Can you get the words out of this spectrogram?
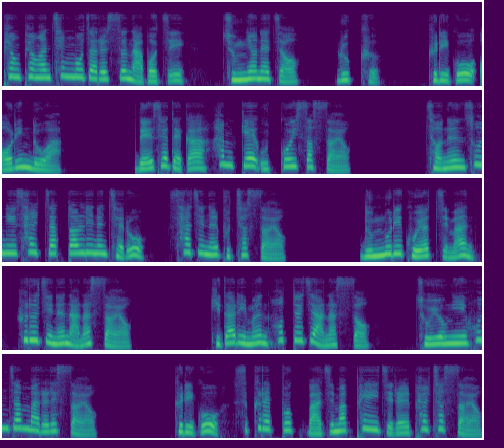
평평한 책모자를 쓴 아버지, 중년의 저, 루크, 그리고 어린 노아. 네 세대가 함께 웃고 있었어요. 저는 손이 살짝 떨리는 채로 사진을 붙였어요. 눈물이 고였지만 흐르지는 않았어요. 기다림은 헛되지 않았어. 조용히 혼잣말을 했어요. 그리고 스크랩북 마지막 페이지를 펼쳤어요.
